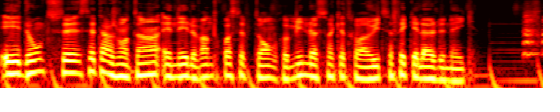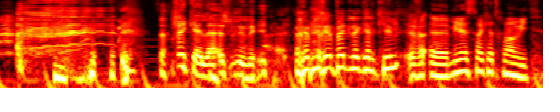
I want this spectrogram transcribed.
Et donc, cet Argentin est né le 23 septembre 1988. Ça fait quel âge, Lénaïque? Ça fait quel âge, le mec Ré- Répète le calcul. Euh, euh, 1988.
